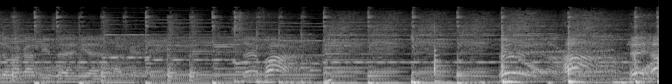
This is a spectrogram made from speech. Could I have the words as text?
terima kasih sayangnya. Oke. Okay. Sepak. Ei, ha, ei, ha.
